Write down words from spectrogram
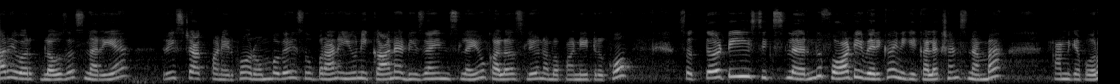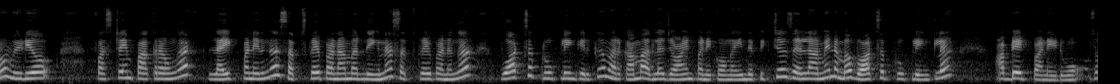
ஆரி ஒர்க் ப்ளவுசஸ் நிறைய ரீஸ்டாக் பண்ணியிருக்கோம். ரொம்பவே சூப்பரான யூனிக்கான டிசைன்ஸ்லையும் கலர்ஸ்லையும் நம்ம பண்ணிகிட்ருக்கோம் ஸோ தேர்ட்டி சிக்ஸ்லேருந்து ஃபார்ட்டி வரைக்கும் இன்றைக்கி கலெக்ஷன்ஸ் நம்ம காமிக்க போகிறோம் வீடியோ ஃபஸ்ட் டைம் பார்க்குறவங்க லைக் பண்ணிடுங்க சப்ஸ்கிரைப் பண்ணாமல் இருந்தீங்கன்னா சப்ஸ்கிரைப் பண்ணுங்கள் வாட்ஸ்அப் குரூப் லிங்க் இருக்குது மறக்காமல் அதில் ஜாயின் பண்ணிக்கோங்க. இந்த பிக்சர்ஸ் எல்லாமே நம்ம வாட்ஸ்அப் குரூப் லிங்க்கில் அப்டேட் பண்ணிவிடுவோம் ஸோ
